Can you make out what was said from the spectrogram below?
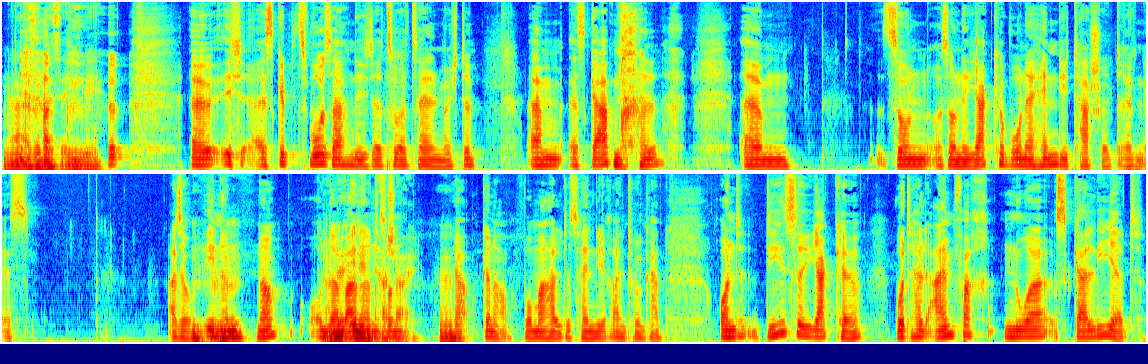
Ne? Also das irgendwie. Äh, ich, es gibt zwei Sachen, die ich dazu erzählen möchte. Ähm, es gab mal ähm, so, ein, so eine Jacke, wo eine Handytasche drin ist. Also innen, ne? Und Mhm. Eine da war dann so Innentasche ein, halt, ja. ja, genau, wo man halt das Handy reintun kann. Und diese Jacke wurde halt einfach nur skaliert.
